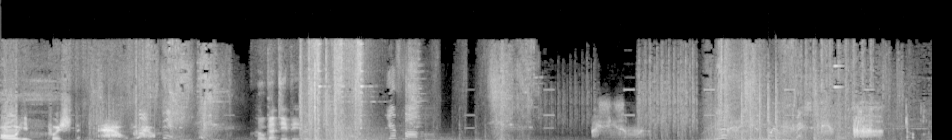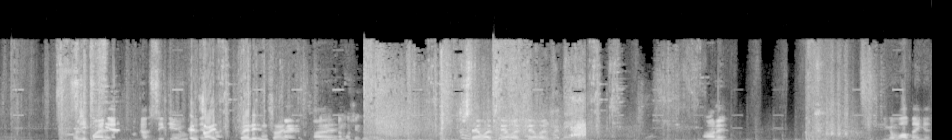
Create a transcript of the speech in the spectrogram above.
oh he pushed. Ow. ow. Who got TP? Who got Your fault. Where's the planet? Hookah? CT and Hookah. Inside. Planet inside. I'm, I'm watching Cooper. Stay alive, stay alive, stay alive. On it. You can wallbang it.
